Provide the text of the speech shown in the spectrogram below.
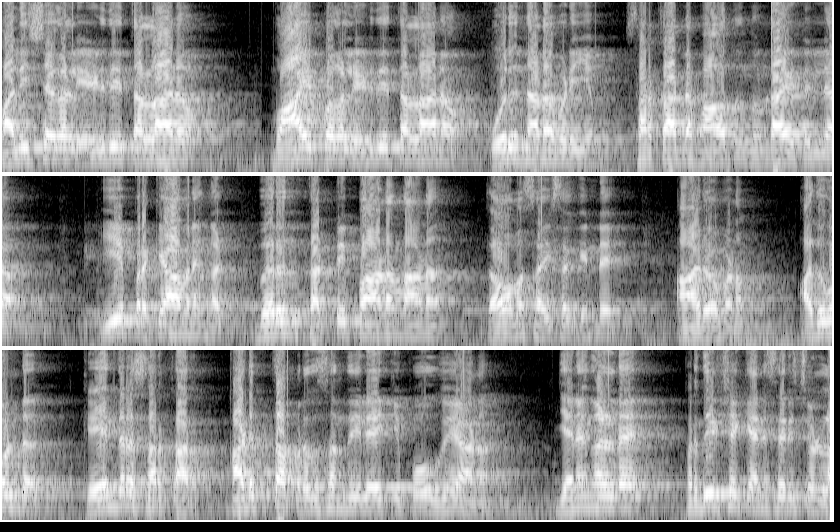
പലിശകൾ എഴുതിത്തള്ളാനോ വായ്പകൾ എഴുതിത്തള്ളാനോ ഒരു നടപടിയും സർക്കാരിന്റെ ഭാഗത്തു നിന്നുണ്ടായിട്ടില്ല ഈ പ്രഖ്യാപനങ്ങൾ വെറും തട്ടിപ്പാണെന്നാണ് തോമസ് ഐസക്കിന്റെ ആരോപണം. അതുകൊണ്ട് കേന്ദ്ര സർക്കാർ കടുത്ത പ്രതിസന്ധിയിലേക്ക് പോവുകയാണ്. ജനങ്ങളുടെ പ്രതീക്ഷയ്ക്കനുസരിച്ചുള്ള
